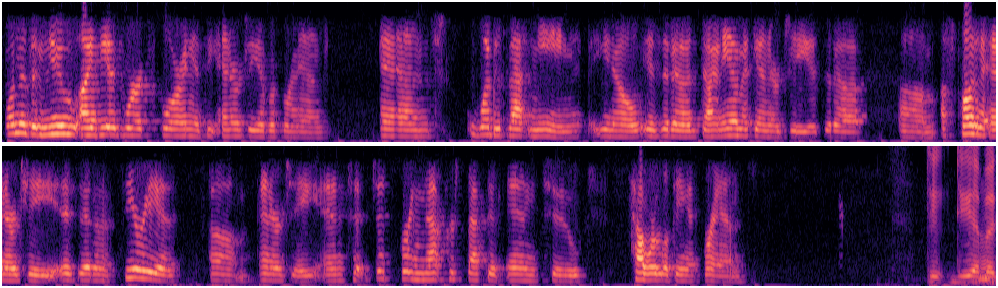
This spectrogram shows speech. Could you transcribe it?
One of the new ideas we're exploring is the energy of a brand. And what does that mean? You know, is it a dynamic energy? Is it a um, a fun energy? Is it a serious um, energy? And to just bring that perspective into how we're looking at brands. Do Do you have a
